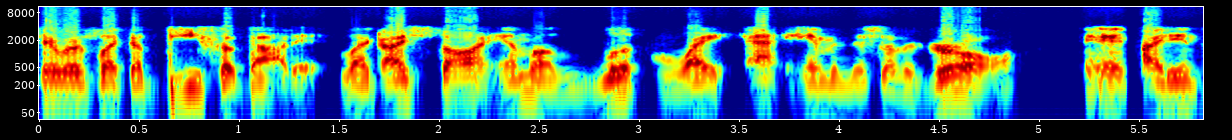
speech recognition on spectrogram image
there was like a beef about it. Like I saw Emma look right at him and this other girl and I didn't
